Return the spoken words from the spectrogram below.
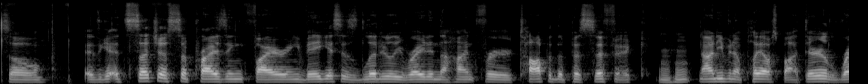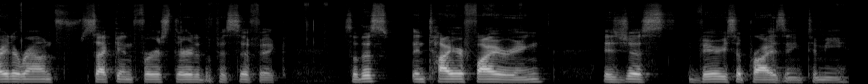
So it's such a surprising firing. Vegas is literally right in the hunt for top of the Pacific. Mm-hmm. Not even a playoff spot. They're right around second, first, third of the Pacific. So this entire firing is just very surprising to me.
